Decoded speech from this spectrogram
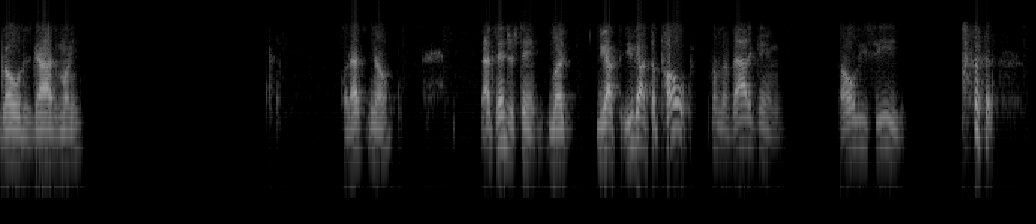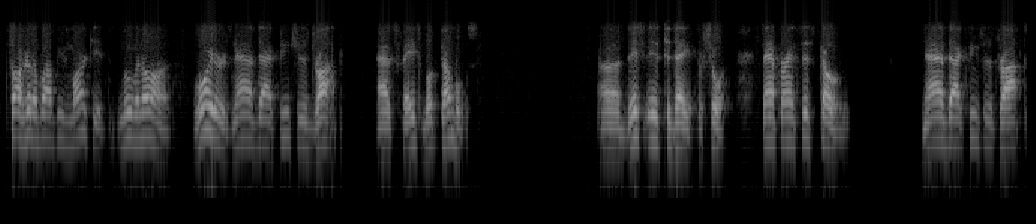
gold is God's money. So that's you know that's interesting. But you got you got the Pope from the Vatican, the Holy See, talking about these markets. Moving on, Reuters Nasdaq futures drop as Facebook tumbles. Uh, this is today for sure. San Francisco Nasdaq futures dropped,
